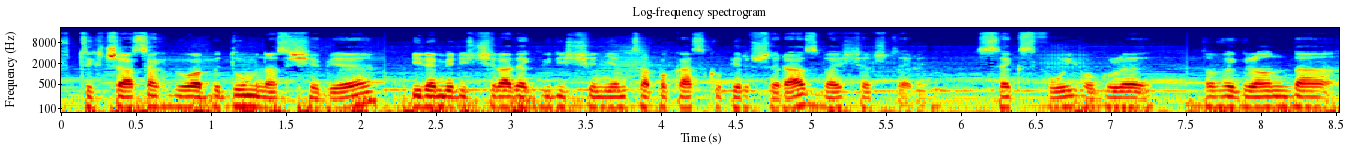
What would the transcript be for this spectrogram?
w tych czasach byłaby dumna z siebie. Ile mieliście lat, jak widzieliście Niemca po kasku pierwszy raz? 24. Seks twój w ogóle to wygląda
